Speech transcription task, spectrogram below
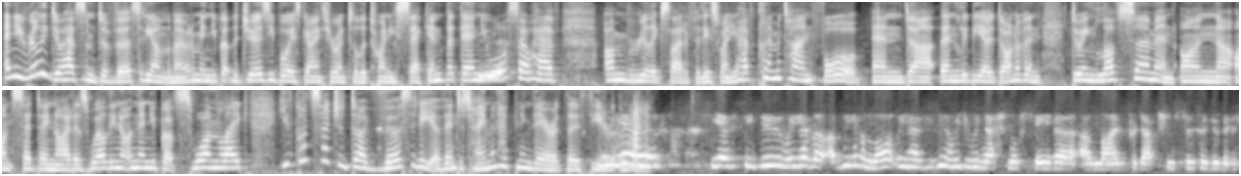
And you really do have some diversity on at the moment. I mean, you've got the Jersey Boys going through until the 22nd, but then you also have, I'm really excited for this one. You have Clementine Forbes and uh, and Libby O'Donovan doing Love Sermon on uh, on Saturday night as well. You know, and then you've got Swan Lake. You've got such a diversity of entertainment happening there at the theatre at the moment. Yes, yes, we do. We have a we have a lot. We have you know we do a national theatre uh, live productions too. So we do a bit of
